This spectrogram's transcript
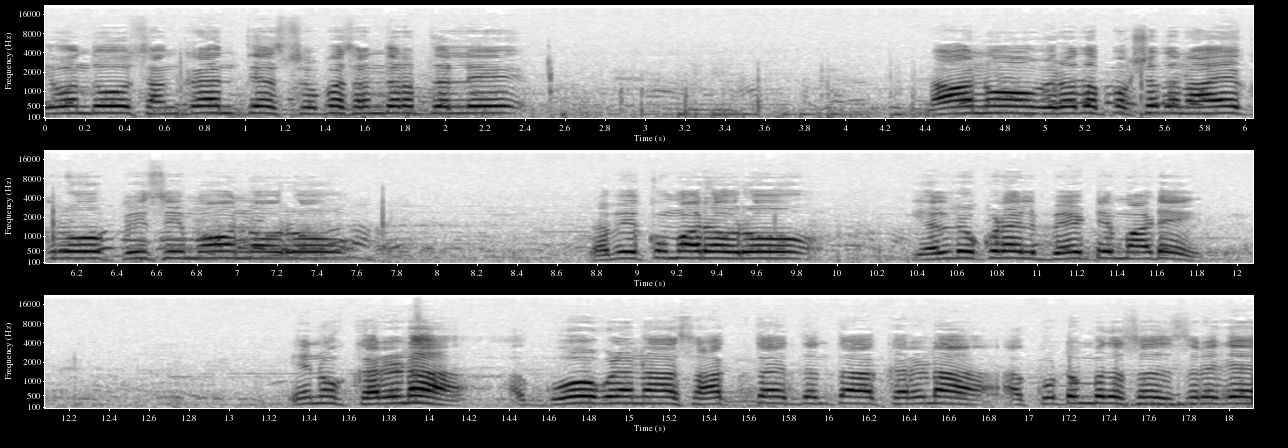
ಈ ಒಂದು ಸಂಕ್ರಾಂತಿಯ ಶುಭ ಸಂದರ್ಭದಲ್ಲಿ ನಾನು ವಿರೋಧ ಪಕ್ಷದ ನಾಯಕರು ಪಿ ಸಿ ಮೋಹನ್ ಅವರು, ರವಿಕುಮಾರ್ ಅವರು ಎಲ್ಲರೂ ಕೂಡ ಇಲ್ಲಿ ಭೇಟಿ ಮಾಡಿ ಏನು ಕರ್ಣ ಆ ಗೋಗಳನ್ನು ಸಾಕ್ತಾ ಇದ್ದಂತ ಕರ್ಣ ಆ ಕುಟುಂಬದ ಸದಸ್ಯರಿಗೆ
